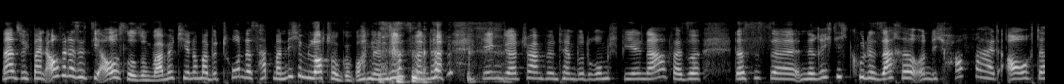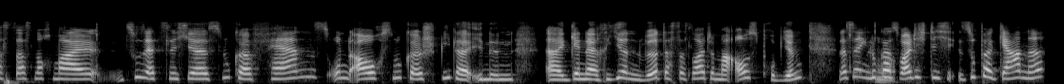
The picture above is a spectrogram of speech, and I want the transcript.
na, also ich meine, auch wenn das jetzt die Auslosung war, möchte ich hier nochmal betonen, das hat man nicht im Lotto gewonnen, dass man da gegen Judge Trump im Tempodrom spielen darf. Also das ist äh, eine richtig coole Sache und ich hoffe halt auch, dass das nochmal zusätzliche Snooker-Fans und auch Snooker-Spieler SpielerInnen äh, generieren wird, dass das Leute mal ausprobieren. Deswegen, Lukas, ja. wollte ich dich super gerne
